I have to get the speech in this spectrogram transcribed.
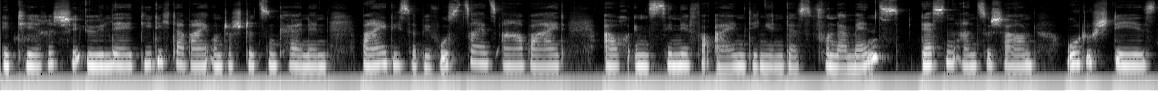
Ätherische Öle, die dich dabei unterstützen können bei dieser Bewusstseinsarbeit, auch im Sinne vor allen Dingen des Fundaments dessen anzuschauen, wo du stehst,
